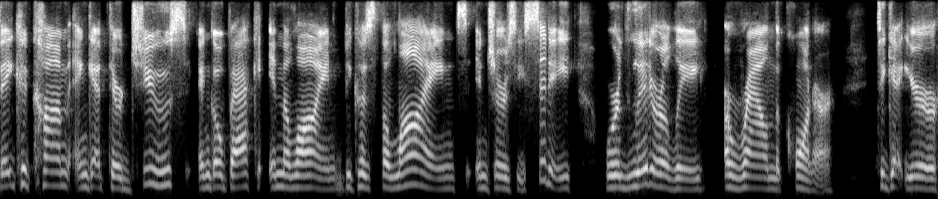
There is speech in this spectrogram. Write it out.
they could come and get their juice and go back in the line because the lines in Jersey City were literally around the corner to get your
